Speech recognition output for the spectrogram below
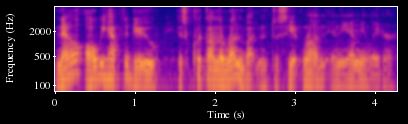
Now all we have to do is click on the Run button to see it run in the emulator.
